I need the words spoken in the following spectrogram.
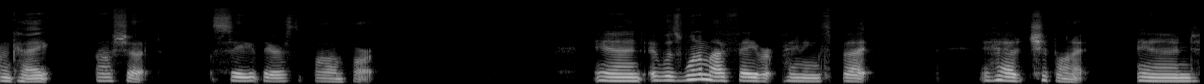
okay? I'll show it. See, there's the bottom part. And it was one of my favorite paintings, but it had a chip on it. And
